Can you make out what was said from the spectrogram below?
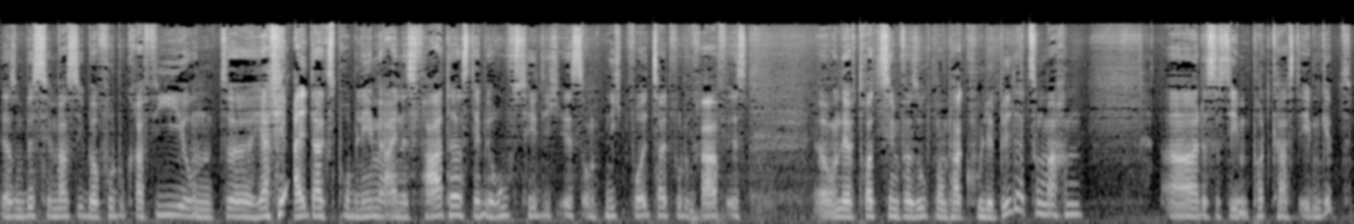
der so ein bisschen was über Fotografie und äh, ja, die Alltagsprobleme eines Vaters, der berufstätig ist und nicht Vollzeitfotograf ist äh, und der trotzdem versucht, mal ein paar coole Bilder zu machen, äh, dass es den Podcast eben gibt.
